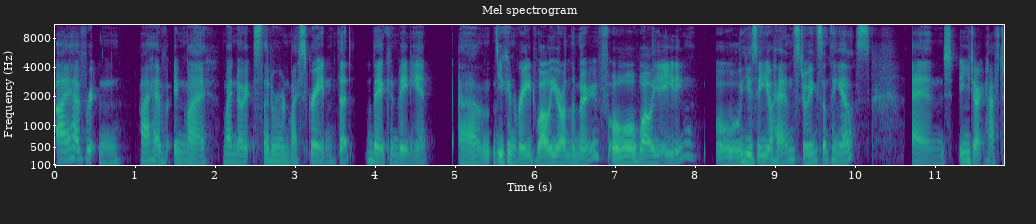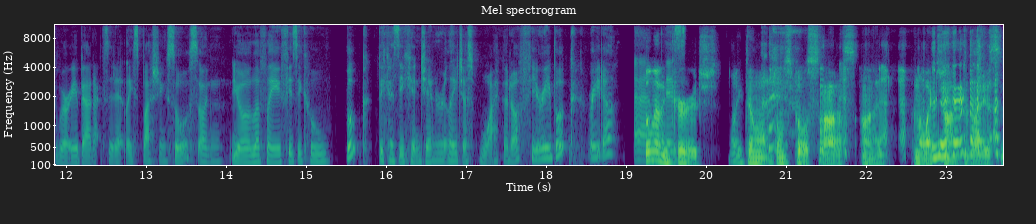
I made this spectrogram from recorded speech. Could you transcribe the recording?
I have written. I have in my my notes that are on my screen that they're convenient. Um, you can read while you're on the move, or while you're eating, or using your hands doing something else, and you don't have to worry about accidentally splashing sauce on your lovely physical book because you can generally just wipe it off your ebook reader. Still Um, not there's- encouraged. Like, don't don't spill sauce on a, an electronic device. I'm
